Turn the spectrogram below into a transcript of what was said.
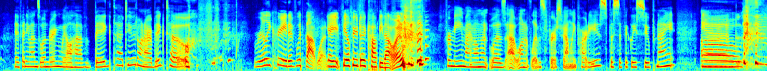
if anyone's wondering, we all have big tattooed on our big toe. really creative with that one. Yeah, feel free to copy that one. For me, my moment was at one of Liv's first family parties, specifically soup night. And oh, soup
